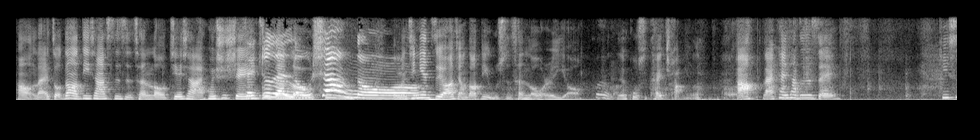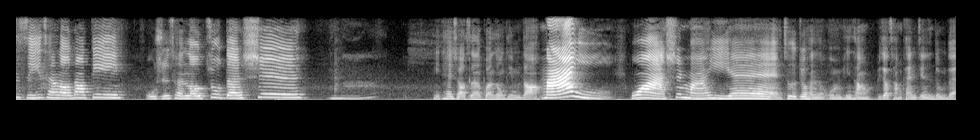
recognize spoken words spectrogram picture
好，来走到地下四十层楼，接下来会是谁谁住住在在楼楼上？呢？我们今天只有要讲到第五十层楼而已哦，因为故事太长了。好，来看一下这是谁？第四十一层楼到第五十层楼住的是蚂你太小声了，观众听不到。蚂蚁，哇，是蚂蚁耶！这个就很我们平常比较常看见的，对不对？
